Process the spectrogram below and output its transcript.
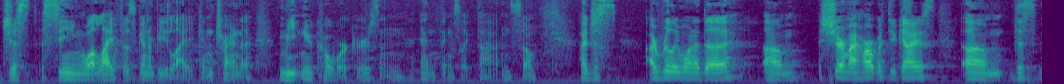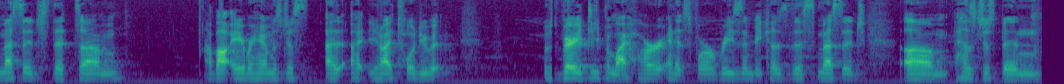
just seeing what life is going to be like and trying to meet new coworkers and, and things like that. And so I just, I really wanted to um, share my heart with you guys. Um, this message that um, about Abraham is just, I, I, you know, I told you it, it, was very deep in my heart, and it's for a reason because this message um, has just been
